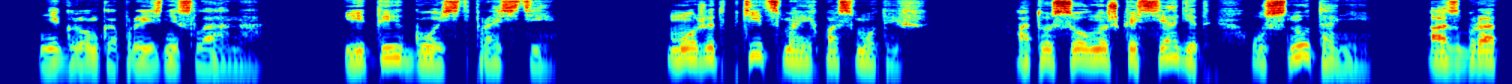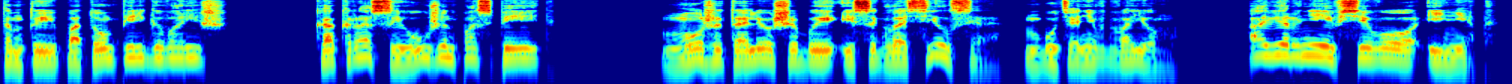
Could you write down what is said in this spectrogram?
— негромко произнесла она. И ты, гость, прости. Может, птиц моих посмотришь? А то солнышко сядет, уснут они, а с братом ты и потом переговоришь. Как раз и ужин поспеет. Может, Алеша бы и согласился, будь они вдвоем, а вернее всего и нет.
